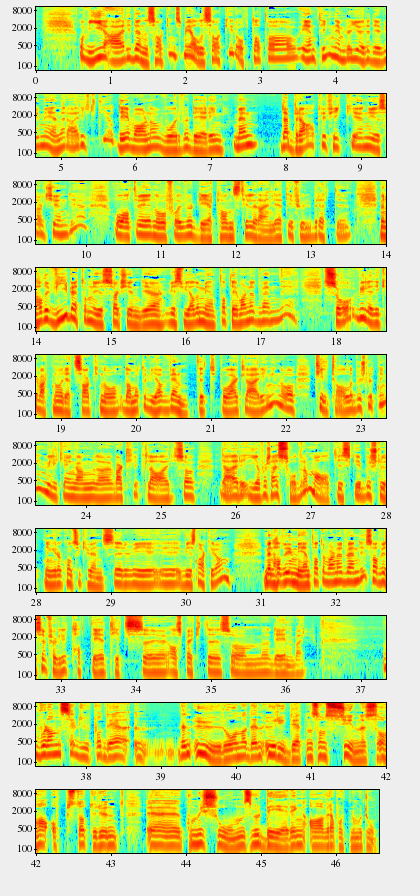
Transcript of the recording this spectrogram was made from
Og vi er i denne saken, som i alle saker, opptatt av én ting, nemlig å gjøre det vi mener er riktig, og det var nå vår vurdering. Men det er bra at vi fikk eh, nye sakkyndige, og at vi nå får vurdert hans tilregnelighet i full brette. Men hadde vi bedt om nye sakkyndige, hvis vi hadde ment at det var nødvendig, så ville det ikke vært noen rettssak nå. Da måtte vi ha ventet på erklæringen, og tiltalebeslutningen ville ikke engang vært klar. Så det er i og for seg så dramatiske beslutninger og konsekvenser vi, vi snakker om. Men hadde vi ment at det var nødvendig, så hadde vi selvfølgelig tatt det tidsaspektet som det innebærer. Hvordan ser du på det, den uroen og den uryddigheten som synes å ha oppstått rundt kommisjonens vurdering av rapport nummer to?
